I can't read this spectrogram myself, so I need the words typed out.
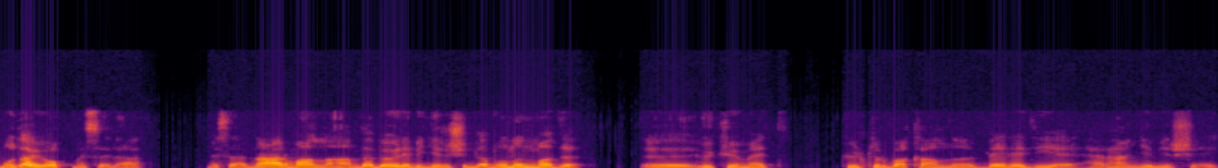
bu da yok mesela. Mesela Narmanlıhan'da böyle bir girişimde bulunmadı e, hükümet, Kültür Bakanlığı, belediye, herhangi bir şey.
